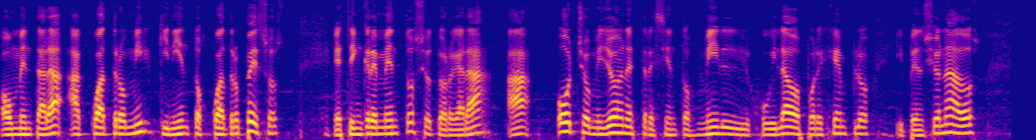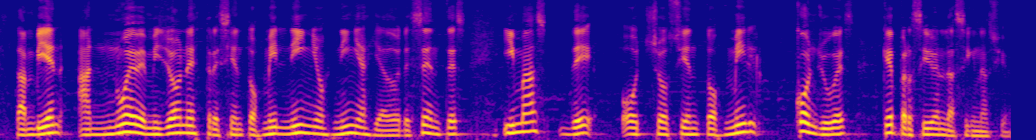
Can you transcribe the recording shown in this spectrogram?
aumentará a 4.504 pesos. Este incremento se otorgará a 8.300.000 jubilados, por ejemplo, y pensionados, también a 9.300.000 niños, niñas y adolescentes y más de 800.000 cónyuges que perciben la asignación.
